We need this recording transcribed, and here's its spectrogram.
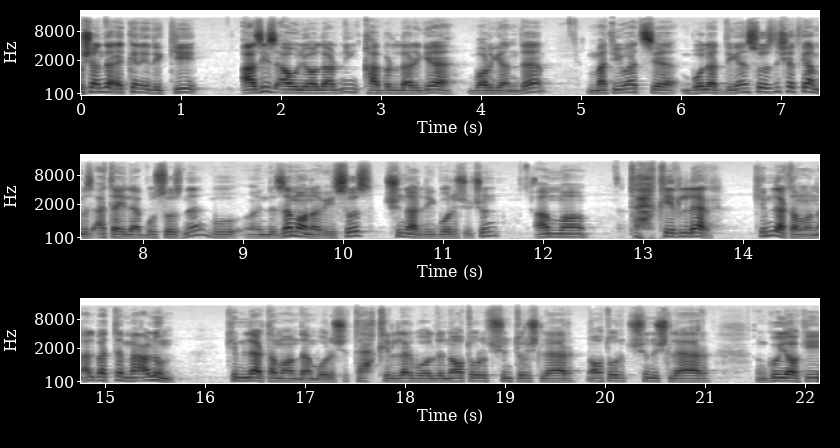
o'shanda aytgan edikki aziz avliyolarning qabrlariga borganda motivatsiya bo'ladi degan so'zni ishlatganmiz. Ataylab bu so'zni bu endi zamonaviy so'z tushunarli bo'lishi uchun. Ammo tahqirlar kimlar tomonidan? Albatta ma'lum kimlar tomonidan bo'lishi tahqirlar bo'ldi. Noto'g'ri tushuntirishlar noto'g'ri tushunishlar go'yoki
